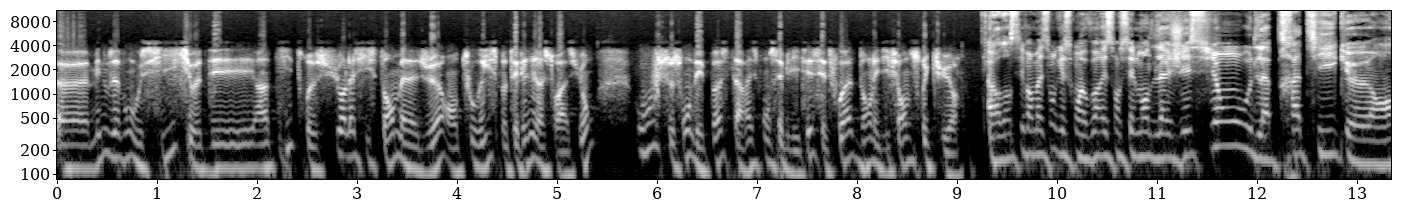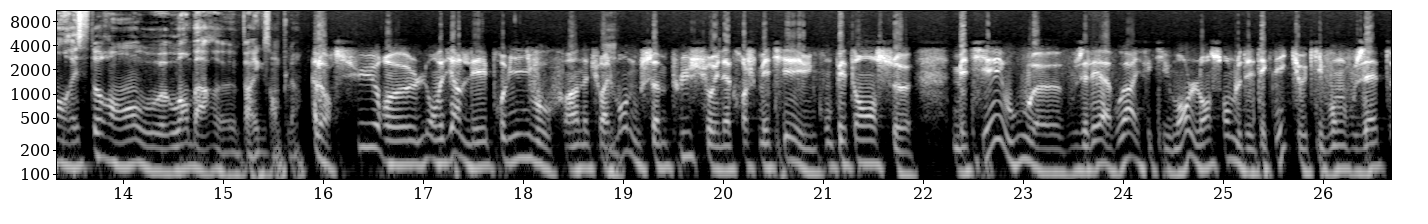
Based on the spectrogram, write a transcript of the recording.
Euh, mais nous avons aussi euh, des, un titre sur l'assistant manager en tourisme, hôtellerie, restauration, où ce sont des postes à responsabilité cette fois dans les différentes structures. Alors dans ces formations, qu'est-ce qu'on va voir? Essentiellement de la gestion ou de la pratique euh, en restaurant ou, en bar, par exemple? Alors sur, on va dire les premiers niveaux. Hein, naturellement, nous sommes plus sur une accroche métier et une compétence métier où vous allez avoir effectivement l'ensemble des techniques qui vont vous être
